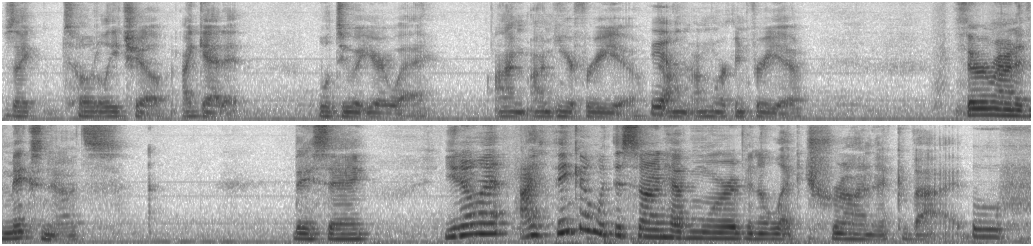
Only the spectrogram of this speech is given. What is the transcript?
was like totally chill. I get it. We'll do it your way. I'm I'm here for you. Yeah. I'm, I'm working for you. Third round of mix notes. They say, you know what? I think I want this song to have more of an electronic vibe. Oof.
